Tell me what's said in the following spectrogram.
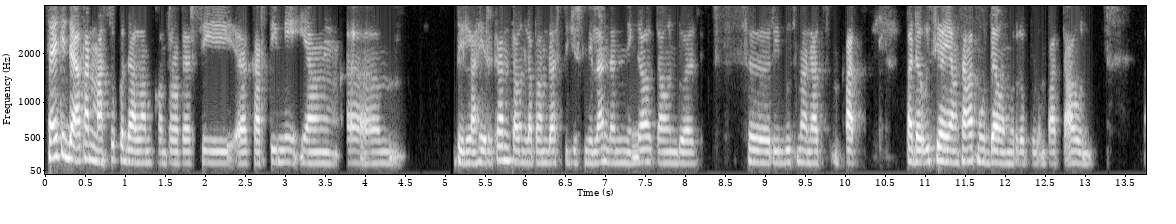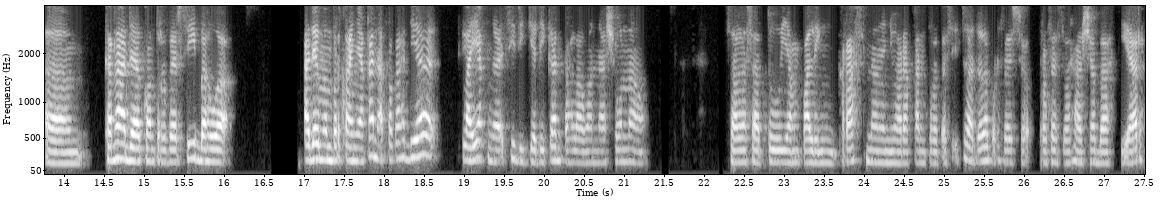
Saya tidak akan masuk ke dalam kontroversi uh, Kartini yang um, dilahirkan tahun 1879 dan meninggal tahun 1904 pada usia yang sangat muda umur 24 tahun. Um, karena ada kontroversi bahwa ada yang mempertanyakan apakah dia layak nggak sih dijadikan pahlawan nasional. Salah satu yang paling keras menyuarakan protes itu adalah Profesor, Profesor Harsha Bahtiar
